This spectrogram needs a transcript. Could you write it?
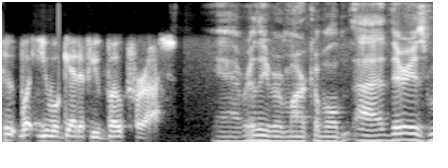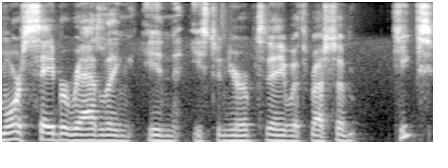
who, what you will get if you vote for us. Yeah, really remarkable. Uh, there is more saber rattling in Eastern Europe today with Russia keeps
